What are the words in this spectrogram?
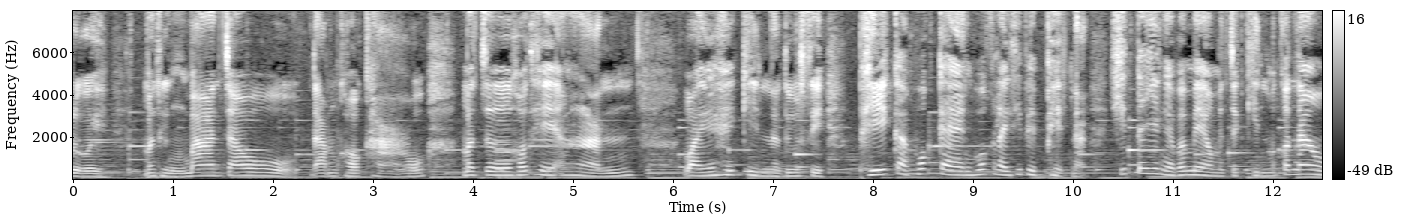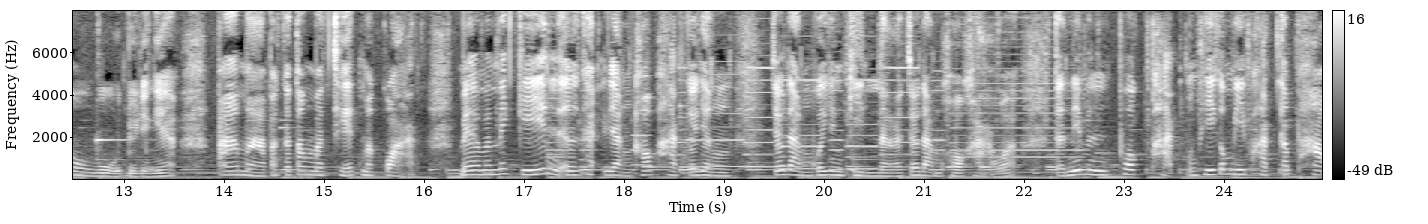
เลย มาถึงบ้านเจ้าดำคอขาว มาเจอเขาเทอาหารไว้ให้กินนะดูสิพริกกับพวกแกงพวกอะไรที่เผ็ดๆน่ะ คิดได้ยังไงว่าแมวมันจะกินมันก็เน่าบูดอยู่อย่างเงี้ย ป้ามาป้าก็ต้องมาเช็ดมากวาด แมวมันไม่กินเอออย่างข้าวผัดก็ยังเจ้าดำก็ยังกินนะ เจ้าดำคอขาวอะแต่นี่มันพวกผัดบางทีก็มีผัดกะเพรา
